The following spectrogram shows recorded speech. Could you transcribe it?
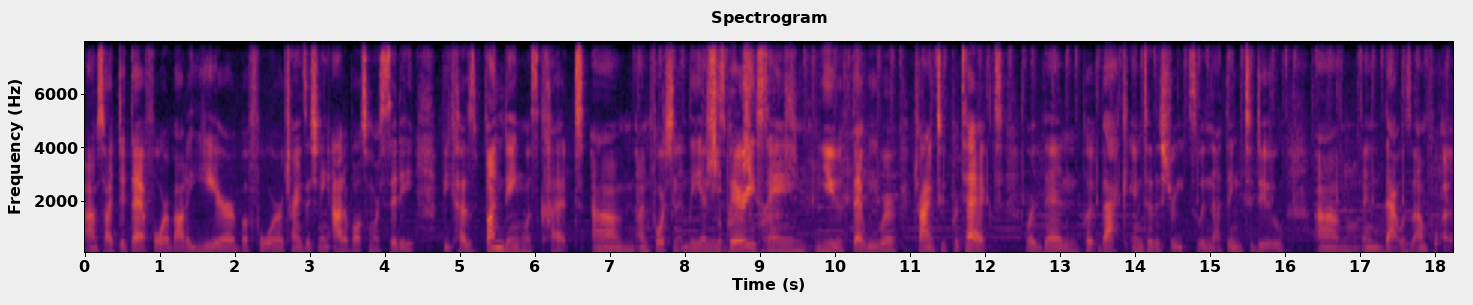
um, so I did that for about a year before transitioning out of Baltimore City because funding was cut, um, unfortunately, and these surprise, very surprise. same youth that we were trying to protect were then put back into the streets with nothing to do. Um, and that was unfor-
